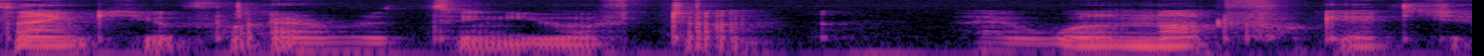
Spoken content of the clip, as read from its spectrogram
Thank you for everything you have done. I will not forget you.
